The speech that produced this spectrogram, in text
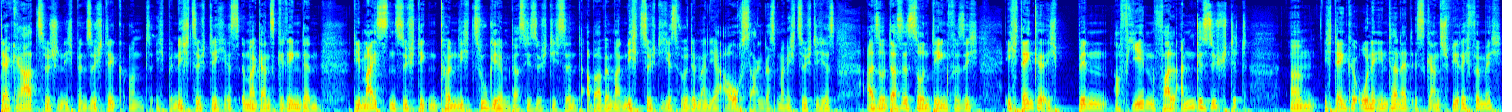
der Grad zwischen ich bin süchtig und ich bin nicht süchtig ist immer ganz gering, denn die meisten Süchtigen können nicht zugeben, dass sie süchtig sind. Aber wenn man nicht süchtig ist, würde man ja auch sagen, dass man nicht süchtig ist. Also das ist so ein Ding für sich. Ich denke, ich bin auf jeden Fall angesüchtet. Ähm, ich denke, ohne Internet ist ganz schwierig für mich.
